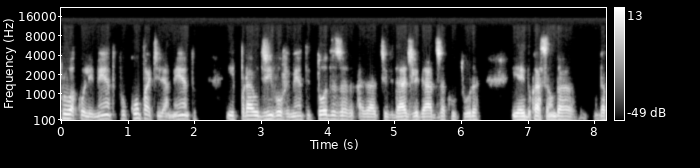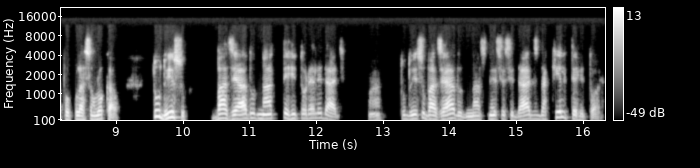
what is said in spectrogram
para o acolhimento, para o compartilhamento e para o desenvolvimento de todas as atividades ligadas à cultura e à educação da, da população local. Tudo isso baseado na territorialidade, né? tudo isso baseado nas necessidades daquele território.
